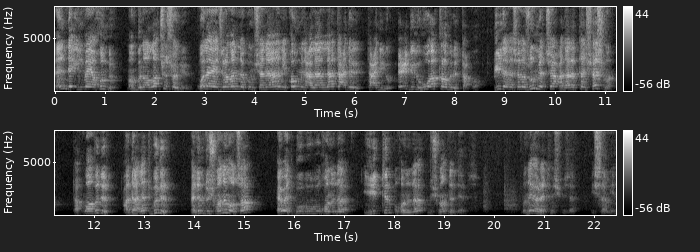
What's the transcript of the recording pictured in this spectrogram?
en de ilme yakındır. Ben bunu Allah için söylüyorum. وَلَا يَجْرَمَنَّكُمْ شَنَآنِ قَوْمٍ عَلَى أَنْ لَا تَعْدِلُوا اِعْدِلُوا هُوَ أَقْرَبُ لِلتَّقْوَى Bir tane sana zulmetse adaletten şaşma. Takva budur. Adalet budur. Benim düşmanım olsa evet bu bu bu konuda yiğittir, bu konuda düşmandır deriz. Bunu öğretmiş bize İslamiyet.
